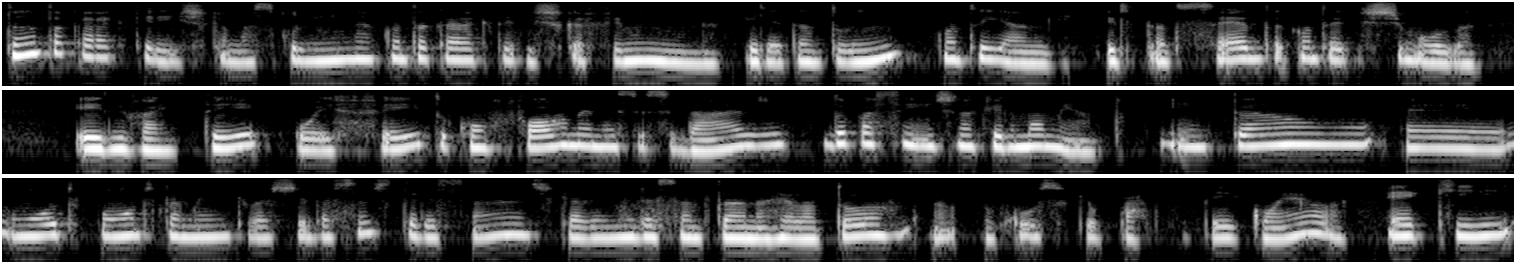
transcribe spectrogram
tanto a característica masculina quanto a característica feminina. Ele é tanto yin quanto yang. Ele tanto ceda quanto ele estimula ele vai ter o efeito conforme a necessidade do paciente naquele momento. Então, é, um outro ponto também que eu achei bastante interessante, que a Lenira Santana relatou no curso que eu participei com ela, é que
